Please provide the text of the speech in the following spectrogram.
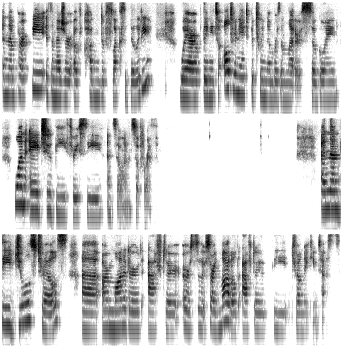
And then part B is a measure of cognitive flexibility, where they need to alternate between numbers and letters. So going 1A, 2B, 3C, and so on and so forth. And then the Jewels trails uh, are monitored after, or so, sorry, modeled after the trail making tests.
